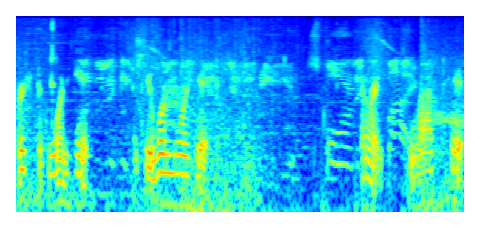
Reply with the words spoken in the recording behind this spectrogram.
First took one hit. Okay, one more hit. Alright, last hit.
